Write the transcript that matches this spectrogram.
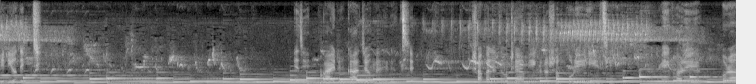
ভিডিও দেখছি। এই যে বাইরের কাজও হয়ে গেছে। সকালে তো উঠে আমি এগুলো সব করিয়ে নিয়েছি। এই ঘরে ওরা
